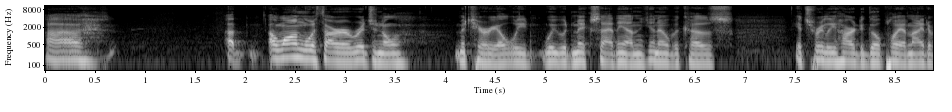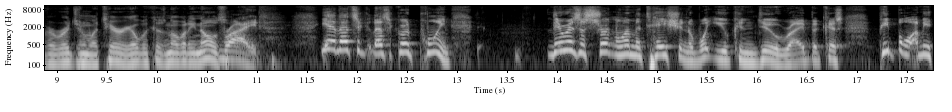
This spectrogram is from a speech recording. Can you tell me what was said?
uh, uh, along with our original material, we we would mix that in, you know, because it's really hard to go play a night of original material because nobody knows. it. Right. Yeah, that's a, that's a good point. There is a certain limitation of what you can do, right? Because people, I mean,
